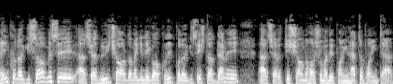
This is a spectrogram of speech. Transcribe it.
این کلاه‌گیس ها مثل عرض شود لوی چهاردهم اگه نگاه کنید کلاه‌گیسش تا دم عرض شود که شانه هاش اومده پایین حتی پایین تر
